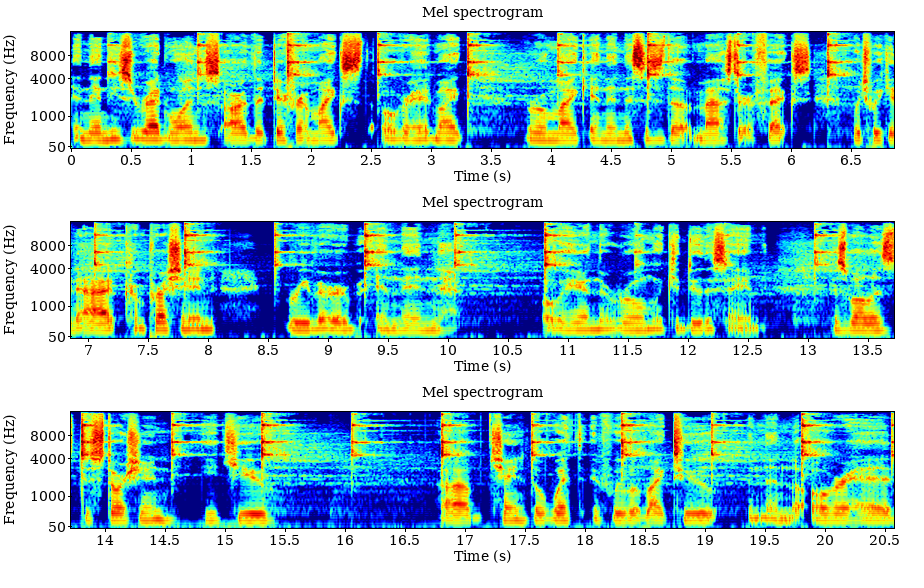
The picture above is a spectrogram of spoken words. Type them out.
And then these red ones are the different mics, the overhead mic, room mic, and then this is the master effects, which we can add compression, reverb, and then over here in the room we can do the same, as well as distortion, EQ, uh, change the width if we would like to, and then the overhead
